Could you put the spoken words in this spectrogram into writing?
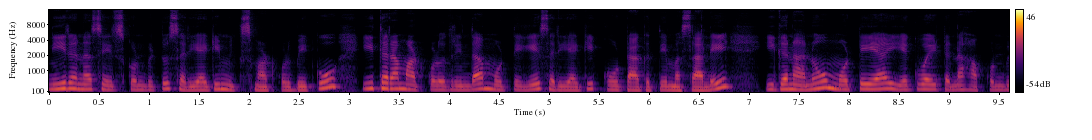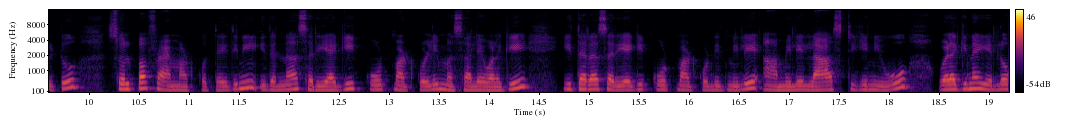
ನೀರನ್ನು ಸೇರಿಸ್ಕೊಂಡ್ಬಿಟ್ಟು ಸರಿಯಾಗಿ ಮಿಕ್ಸ್ ಮಾಡ್ಕೊಳ್ಬೇಕು. ಈ ಥರ ಮಾಡ್ಕೊಳ್ಳೋದ್ರಿಂದ ಮೊಟ್ಟೆಗೆ ಸರಿಯಾಗಿ ಕೋಟ್ ಆಗುತ್ತೆ ಮಸಾಲೆ. ಈಗ ನಾನು ಮೊಟ್ಟೆಯ ಎಗ್ ವೈಟನ್ನು ಹಾಕ್ಕೊಂಡ್ಬಿಟ್ಟು ಸ್ವಲ್ಪ ಫ್ರೈ ಮಾಡ್ಕೊತಾ ಇದ್ದೀನಿ. ಇದನ್ನು ಸರಿಯಾಗಿ ಕೋಟ್ ಮಾಡ್ಕೊಳ್ಳಿ ಮಸಾಲೆ ಒಳಗೆ. ಈ ಥರ ಸರಿಯಾಗಿ ಕೋಟ್ ಮಾಡ್ಕೊಂಡಿದ್ಮೇಲೆ ಆಮೇಲೆ ಲಾಸ್ಟಿಗೆ ನೀವು ಒಳಗಿನ ಎಲ್ಲೋ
